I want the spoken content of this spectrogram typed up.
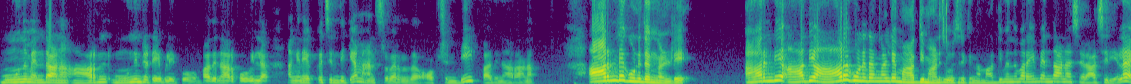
മൂന്നും എന്താണ്? ആറ് മൂന്നിന്റെ ടേബിളിൽ പോകും. പതിനാറ് പോവില്ല. അങ്ങനെയൊക്കെ ചിന്തിക്കാം. ആൻസർ വരുന്നത് ഓപ്ഷൻ ഡി പതിനാറാണ്. ആറിന്റെ ഗുണിതങ്ങളുടെ ആറിന്റെ ആദ്യ ആറ് ഗുണിതങ്ങളുടെ മാധ്യമാണ് ചോദിച്ചിരിക്കുന്നത്. മാധ്യം എന്ന് പറയുമ്പോൾ എന്താണ്? ശരാശരി അല്ലെ?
